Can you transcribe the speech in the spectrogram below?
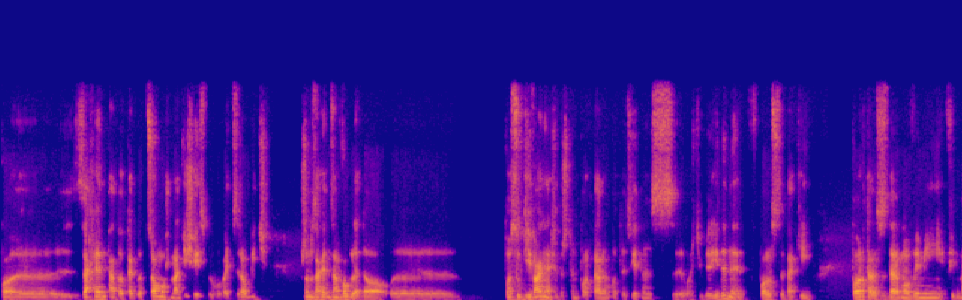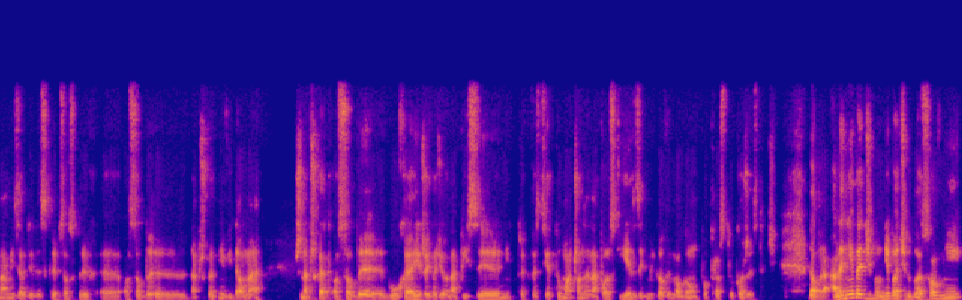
po, e, zachęta do tego, co można dzisiaj spróbować zrobić, Zresztą zachęcam w ogóle do y, posługiwania się też tym portalem, bo to jest jeden z, właściwie jedyny w Polsce taki portal z darmowymi filmami z audiodeskrypcją, z których osoby na przykład niewidome, czy na przykład osoby głuche, jeżeli chodzi o napisy, niektóre kwestie tłumaczone na polski język migowy mogą po prostu korzystać. Dobra, ale nie bądźmy, nie bądźmy głosowni,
